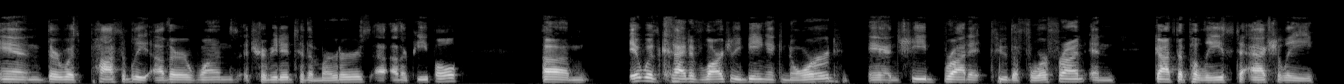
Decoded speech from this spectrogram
and there was possibly other ones attributed to the murders, uh, other people, um, it was kind of largely being ignored and she brought it to the forefront and got the police to actually,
